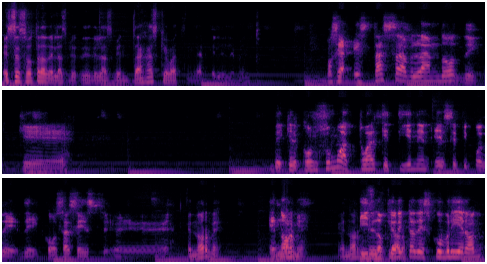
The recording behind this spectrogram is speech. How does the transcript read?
Esa es otra de las, de las ventajas que va a tener el elemento. O sea, estás hablando de que de que el consumo actual que tienen ese tipo de, cosas es eh, enorme. Enorme. enorme. y lo que ahorita descubrieron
